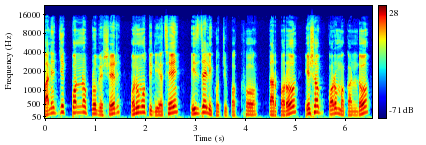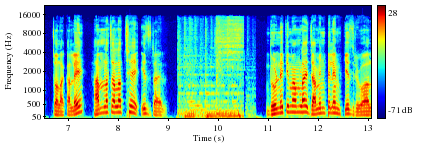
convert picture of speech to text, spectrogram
বাণিজ্যিক পণ্য প্রবেশের অনুমতি দিয়েছে ইসরায়েলি কর্তৃপক্ষ। তারপরও এসব কর্মকাণ্ড চলাকালে হামলা চালাচ্ছে ইসরায়েল। দুর্নীতি মামলায় জামিন পেলেন কেজরিওয়াল।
